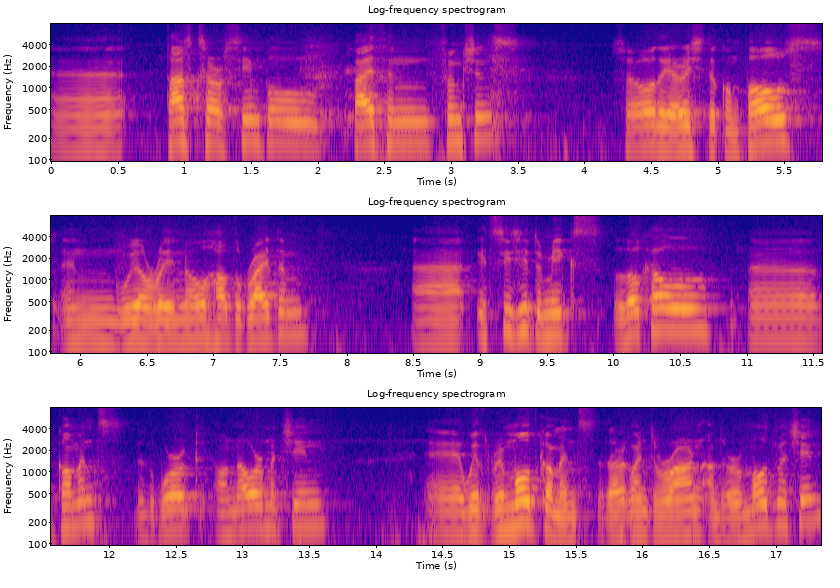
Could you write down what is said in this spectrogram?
Uh, tasks are simple Python functions so they are easy to compose, and we already know how to write them. Uh, it's easy to mix local uh, comments that work on our machine uh, with remote comments that are going to run on the remote machine.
